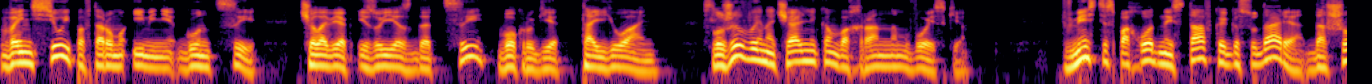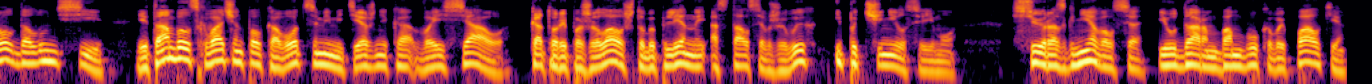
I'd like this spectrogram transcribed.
Вэньсюй по второму имени Гун Ци, человек из уезда Ци в округе Тайюань, служил военачальником в охранном войске. Вместе с походной ставкой государя дошел до Луньси, и там был схвачен полководцами мятежника Вэйсяо, который пожелал, чтобы пленный остался в живых и подчинился ему — Сюй разгневался и ударом бамбуковой палки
